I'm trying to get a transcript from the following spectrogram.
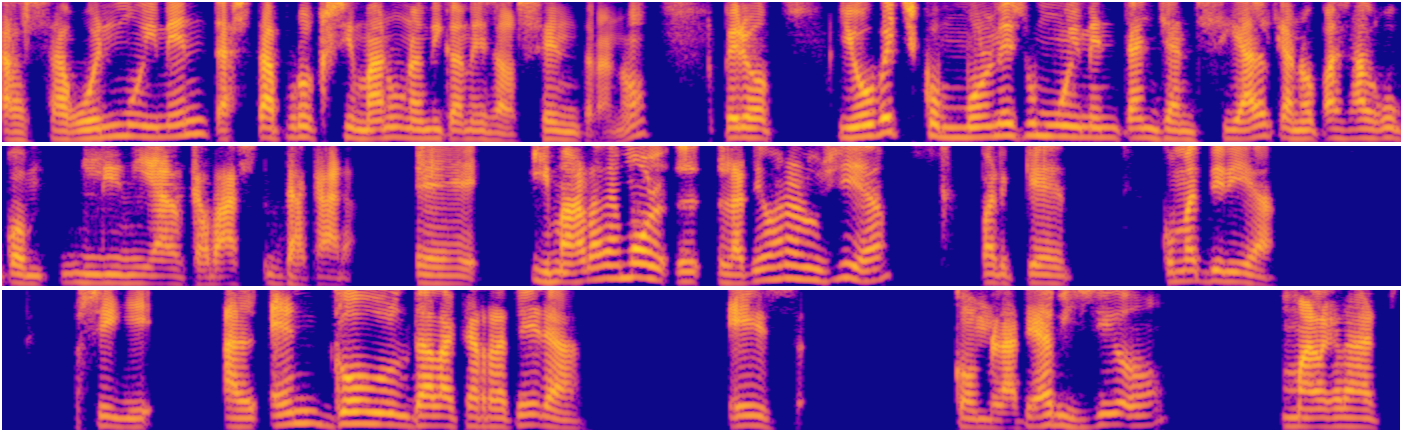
el següent moviment t'està aproximant una mica més al centre, no? Però jo ho veig com molt més un moviment tangencial que no pas algo com lineal que vas de cara. Eh, I m'agrada molt la teva analogia perquè, com et diria, o sigui, el end goal de la carretera és com la teva visió, malgrat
